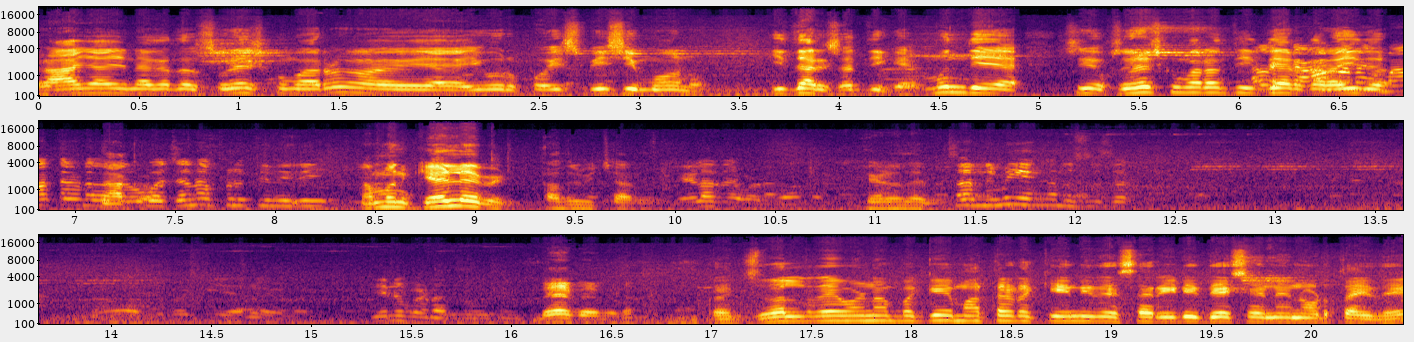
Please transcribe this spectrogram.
ರಾಜಾಜಿನಗರದ ಸುರೇಶ್ ಕುಮಾರ್ ಇವರು ಪಿ ಸಿ ಮೋಹನ್ ಇದ್ದಾರೆ ಸದ್ಯಕ್ಕೆ. ಮುಂದೆ ಸಿ- ಸುರೇಶ್ ಕುಮಾರ್ ಅಂತ ಇದ್ದೇ ಇರ್ತಾರೆ ಐದು ಮಾತಾಡೋದು, ನಾಲ್ಕು. ಒಬ್ಬ ಜನಪ್ರತಿನಿಧಿ. ನಮ್ಮನ್ನು ಕೇಳಲೇಬೇಡಿ. ಅದ್ರ ವಿಚಾರ. ಹೇಳೋದೇ ಬೇಡ. ಕೇಳೋದೇ ಬೇಡ. ಸರ್ ನಿಮಗೆ ಹೆಂಗ ಸರ್? ಏನು ಬೇಡ ಬೇಡ ಬೇಡ ಬೇಡ. ಪ್ರಜ್ವಲ್ ರೇವಣ್ಣ ಬಗ್ಗೆ ಮಾತಾಡಕ್ಕೆ ಏನಿದೆ ಸರ್? ಇಡೀ ದೇಶನೇ ನೋಡ್ತಾ ಇದೆ.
